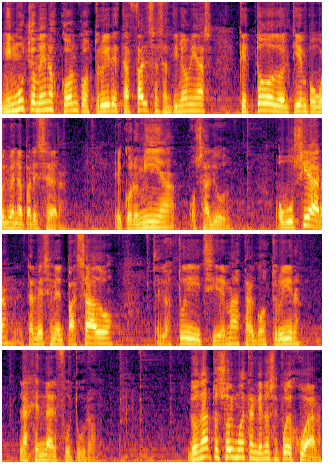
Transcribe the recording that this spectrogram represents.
ni mucho menos con construir estas falsas antinomias que todo el tiempo vuelven a aparecer, economía o salud, o bucear, tal vez en el pasado, en los tweets y demás, para construir la agenda del futuro. Los datos hoy muestran que no se puede jugar.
